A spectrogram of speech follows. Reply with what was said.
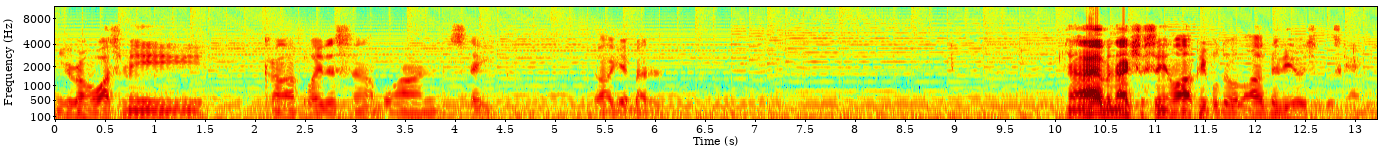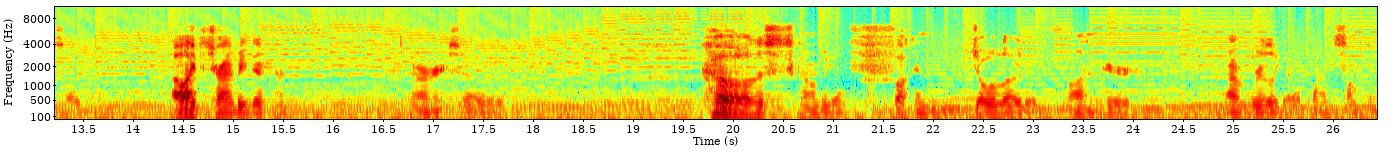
you're going to watch me kind of play this in a blind state until I get better. Now, I haven't actually seen a lot of people do a lot of videos of this game, so I like to try to be different. Alright, so... Oh, this is gonna be a fucking load of fun here. I've really gotta find something.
